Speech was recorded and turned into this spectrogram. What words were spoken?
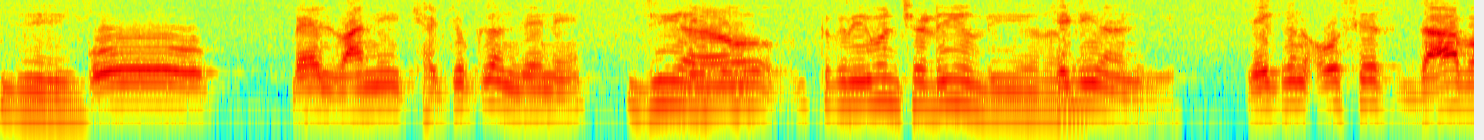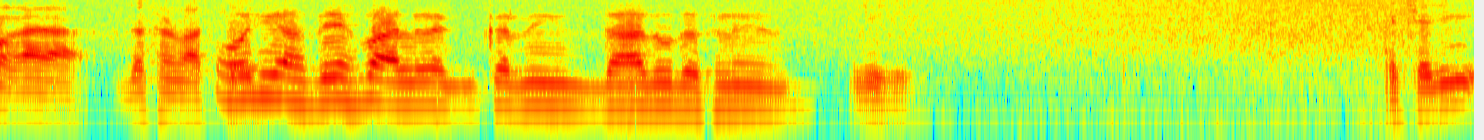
جی۔ وہ پہلوانی چھڈ چکے ہوندے نے۔ جی ہاں تقریباً چھڈی ہوندی ہے چھڈی ہوندی ہے لیکن وہ صرف دا وغیرہ دسن واسطے۔ او جی ہاں دیکھ بھال کرنی دا دو دسنے۔ جی جی۔ اچھا جی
